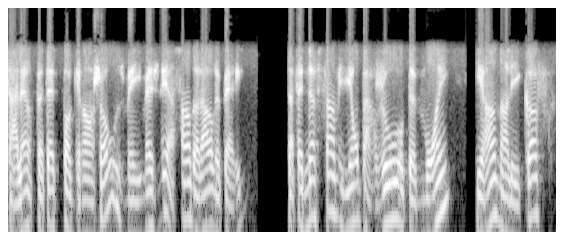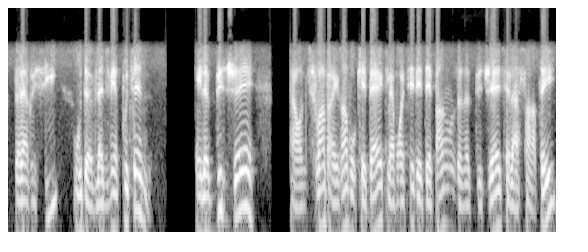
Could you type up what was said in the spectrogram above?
ça a l'air peut-être pas grand-chose, mais imaginez à 100 dollars le baril, ça fait 900 millions par jour de moins qui rentrent dans les coffres de la Russie ou de Vladimir Poutine. Et le budget, on dit souvent, par exemple, au Québec, la moitié des dépenses de notre budget, c'est la santé.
